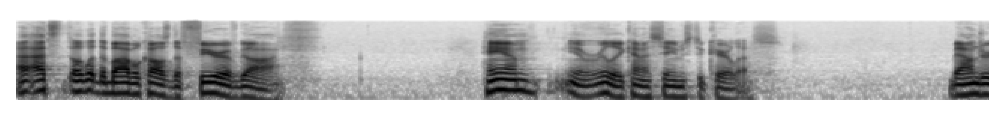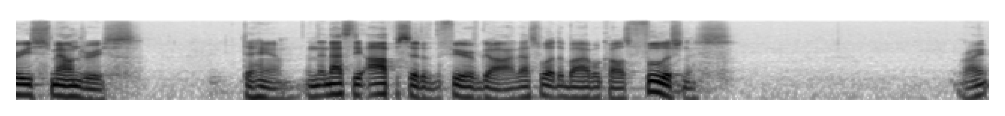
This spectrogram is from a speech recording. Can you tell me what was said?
That's what the Bible calls the fear of God. Ham, you know, really kind of seems to care less. Boundaries, smoundaries to Ham. And then that's the opposite of the fear of God. That's what the Bible calls foolishness. Right?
